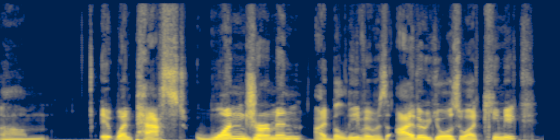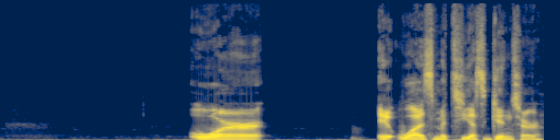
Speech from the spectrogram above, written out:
Um, it went past one German. I believe it was either Joshua Kimmich or it was Matthias Ginter.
